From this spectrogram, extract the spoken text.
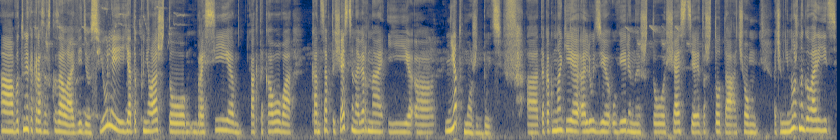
А, вот ты мне как раз рассказала о видео с Юлей, и я так поняла, что в России как такового концепта счастья, наверное, и э, нет, может быть, э, так как многие люди уверены, что счастье это что-то, о чем, о чем не нужно говорить,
